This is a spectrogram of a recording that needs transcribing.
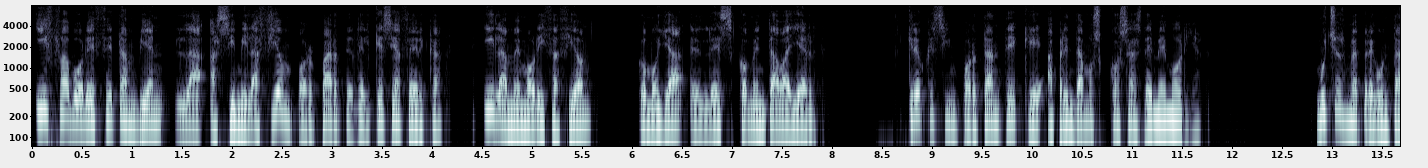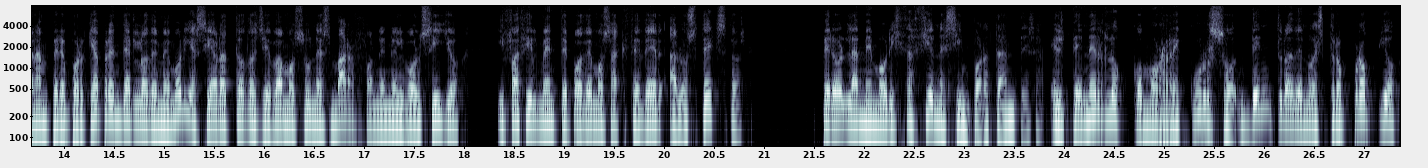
y favorece también la asimilación por parte del que se acerca y la memorización, como ya les comentaba ayer. Creo que es importante que aprendamos cosas de memoria. Muchos me preguntarán, pero ¿por qué aprenderlo de memoria si ahora todos llevamos un smartphone en el bolsillo y fácilmente podemos acceder a los textos? Pero la memorización es importante, el tenerlo como recurso dentro de nuestro propio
